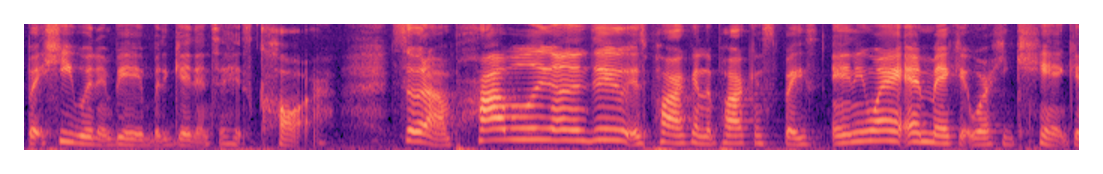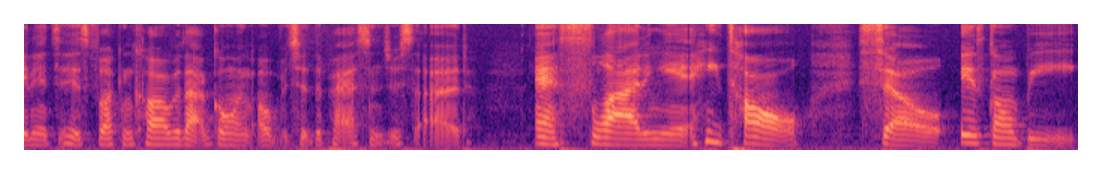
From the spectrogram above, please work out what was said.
but he wouldn't be able to get into his car. So what I'm probably gonna do is park in the parking space anyway and make it where he can't get into his fucking car without going over to the passenger side and sliding in. He tall, so it's gonna be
